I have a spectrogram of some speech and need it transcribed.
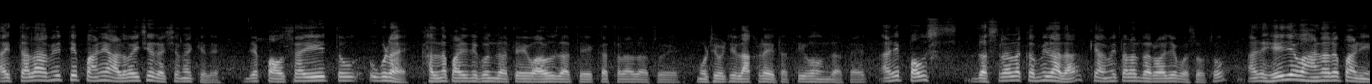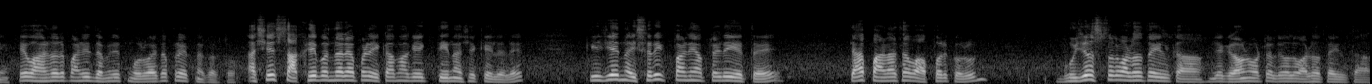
आणि त्याला आम्ही ते पाणी अडवायची रचना केली. आहे जे पावसाळी तो उघडा आहे. खालनं पाणी निघून जाते वाळू जाते कचरा जातोय मोठी मोठी लाकडं येतात ती वाहून जात आहेत आणि पाऊस दसऱ्याला कमी झाला की आम्ही त्याला दरवाजे बसवतो. आणि हे जे वाहणारं पाणी आहे हे वाहणारं पाणी जमिनीत मुरवायचा प्रयत्न करतो. असे साखळी बंधारे आपण एकामागे एक तीन असे केलेले आहेत की जे नैसर्गिक पाणी आपल्याकडे येतं आहे त्या पाण्याचा वापर करून भूजस्तर वाढवता येईल का? म्हणजे ग्राउंड वॉटर लेवल वाढवता येईल का?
